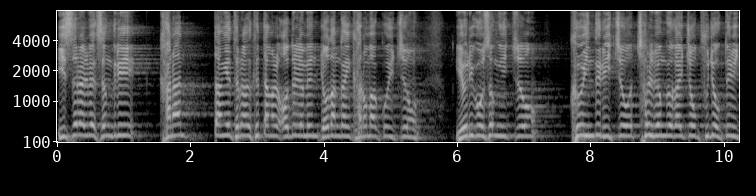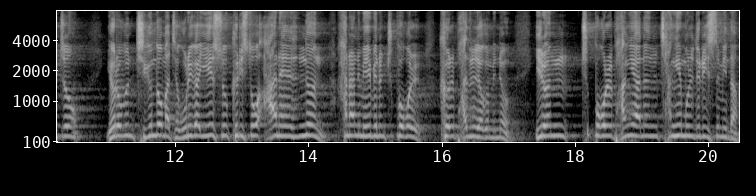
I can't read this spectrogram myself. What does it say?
이스라엘 백성들이 가나안 땅에 들어가 그 땅을 얻으려면 요단강이 가로막고 있죠. 여리고성이 있죠. 거인들이 있죠. 철병거가 있죠. 부족들이 있죠. 여러분 지금도 마찬가지 우리가 예수 그리스도 안에 있는 하나님의 예배는 축복을 그걸 받으려고 하면요. 이런 축복을 방해하는 장애물들이 있습니다.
